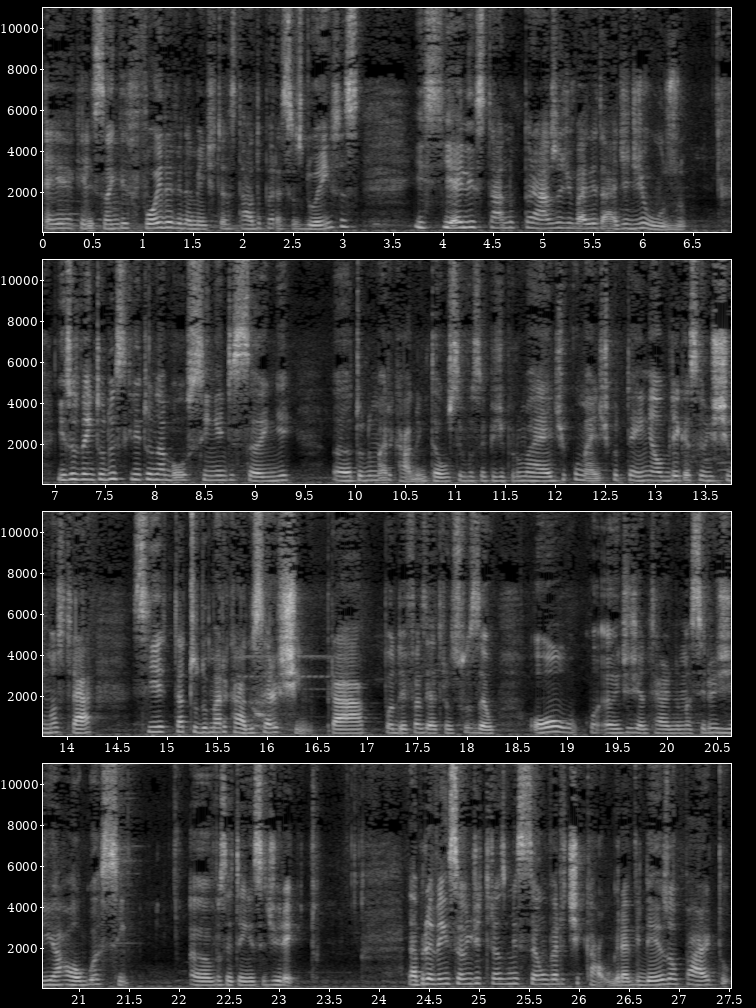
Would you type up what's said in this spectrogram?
é, aquele sangue foi devidamente testado para essas doenças e se ele está no prazo de validade de uso. Isso vem tudo escrito na bolsinha de sangue, uh, tudo marcado. Então, se você pedir para o médico, o médico tem a obrigação de te mostrar se está tudo marcado certinho para poder fazer a transfusão ou antes de entrar numa cirurgia, algo assim. Uh, você tem esse direito. Na prevenção de transmissão vertical, gravidez ou parto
